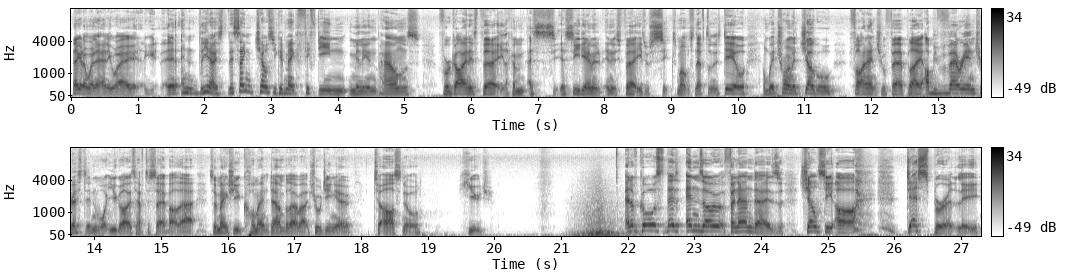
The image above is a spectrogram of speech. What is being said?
They're going to win it anyway. And, and, you know, they're saying Chelsea could make 15 million pounds for a guy in his 30s, like a, a, a CDM in his 30s with six months left on his deal, and we're trying to juggle financial fair play. I'll be very interested in what you guys have to say about that. So make sure you comment down below about Jorginho to Arsenal. Huge. And of course, there's Enzo Fernandez. Chelsea are desperately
